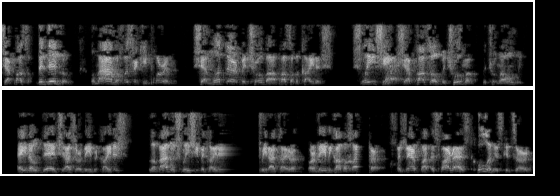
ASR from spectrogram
Shapasul, the Divu, Umam, Chusar Kippurim, Shemutter betruma, apostle b'kaidish. Shlishi, shepasul betruma, betruma only. Eino did she'asar avi b'kaidish. Labadu shlishi b'kaidish. Our Torah, or he become a chayber. As there, but as far as Kulin is concerned,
